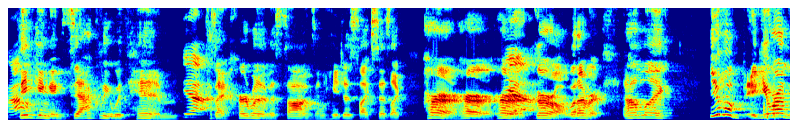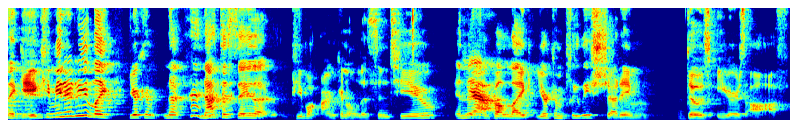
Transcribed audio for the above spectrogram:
wow. thinking exactly with him Yeah. because I heard one of his songs and he just like says like her, her, her, Yeah. girl, whatever, and I'm like. You know how big you are in the gay community? Like you're com- not, not to say that people aren't going to listen to you in that, Yeah. but like you're completely shutting those ears off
